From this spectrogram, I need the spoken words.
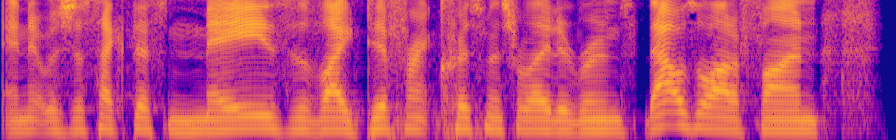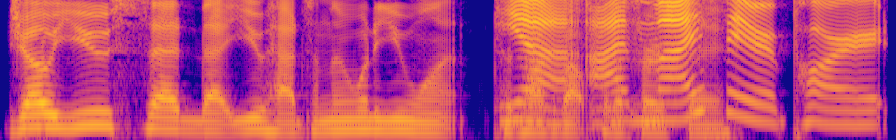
and it was just like this maze of like different Christmas related rooms. That was a lot of fun. Joe, you said that you had something. What do you want to yeah, talk about for the I, first my day? favorite part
